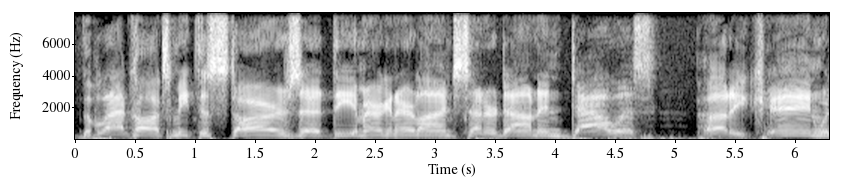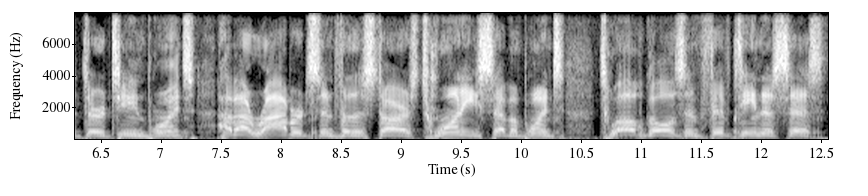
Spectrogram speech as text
The Blackhawks meet the Stars at the American Airlines Center down in Dallas. Patty Kane with 13 points. How about Robertson for the Stars? 27 points, 12 goals, and 15 assists.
